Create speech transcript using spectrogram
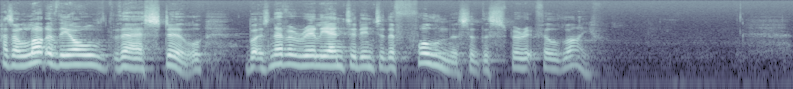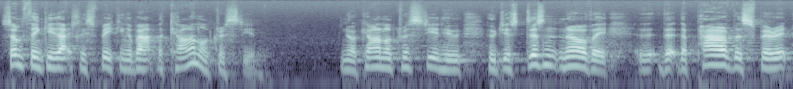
has a lot of the old there still, but has never really entered into the fullness of the spirit filled life. Some think he's actually speaking about the carnal Christian you know, a carnal Christian who, who just doesn't know the, the, the power of the Spirit.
